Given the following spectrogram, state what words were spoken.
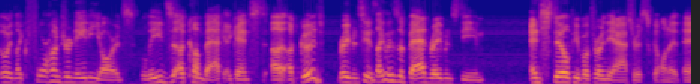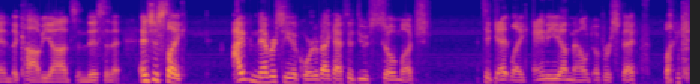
Like 480 yards, leads a comeback against a, a good Ravens team. It's like this is a bad Ravens team, and still people are throwing the asterisk on it and the caveats and this and that. And it's just like I've never seen a quarterback have to do so much to get like any amount of respect. Like,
